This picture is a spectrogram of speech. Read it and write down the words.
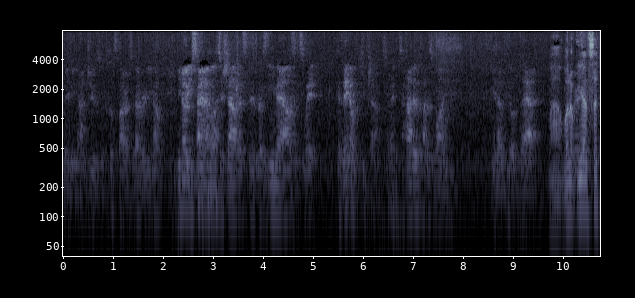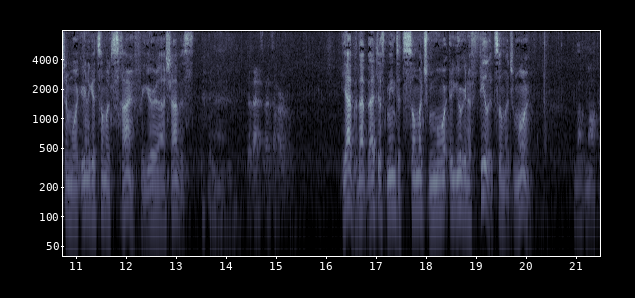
maybe non-Jews with chutzlars, whatever, you know, you know, you sign on most of Shabbos, there's those emails, it's wait, because they don't keep Shabbos, right? So how do, how does one, you know, deal with that? Wow. What a, you have such a more. You're going to get so much schar for your uh, Shabbos. So that's, that's a hard one. Yeah, but that, that just means it's so much more. You're going to feel it so much more. Love Malka.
